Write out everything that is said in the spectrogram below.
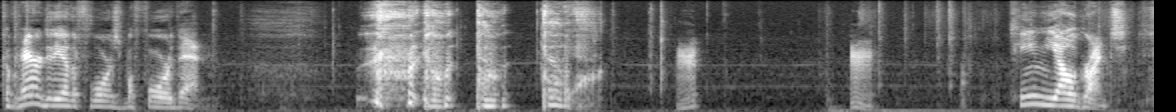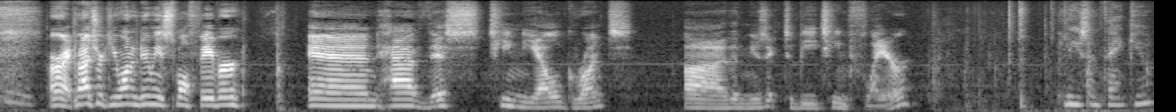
Compared to the other floors before them. mm. Mm. Team Yell Grunt. Alright, Patrick, you want to do me a small favor? And have this Team Yell Grunt, uh, the music to be Team Flare? Please and thank you.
